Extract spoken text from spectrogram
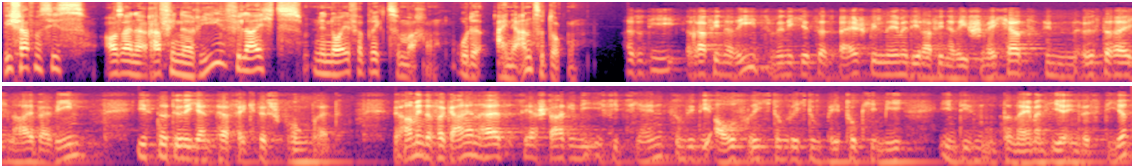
wie schaffen Sie es, aus einer Raffinerie vielleicht eine neue Fabrik zu machen oder eine anzudocken? Also die Raffinerie, wenn ich jetzt als Beispiel nehme, die Raffinerie Schwächert in Österreich nahe bei Wien, ist natürlich ein perfektes Sprungbrett. Wir haben in der Vergangenheit sehr stark in die Effizienz und in die Ausrichtung Richtung Petrochemie in diesem Unternehmen hier investiert.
